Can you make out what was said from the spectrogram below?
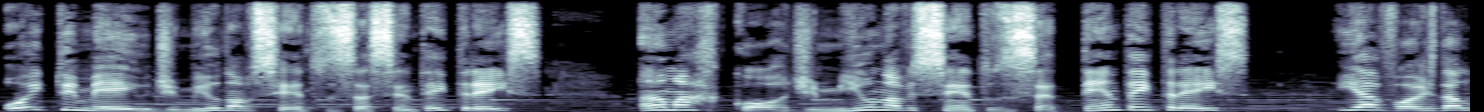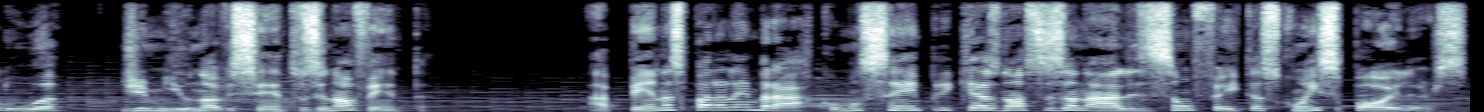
Oito e Meio de 1963 Amarcor de 1973 e A Voz da Lua de 1990. Apenas para lembrar, como sempre, que as nossas análises são feitas com spoilers,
